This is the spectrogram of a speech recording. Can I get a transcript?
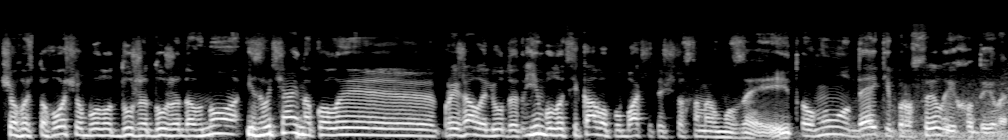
чогось того, що було дуже дуже давно. І звичайно, коли приїжджали люди, їм було цікаво побачити, що саме в музеї, і тому деякі просили і ходили.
